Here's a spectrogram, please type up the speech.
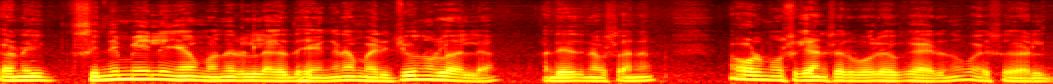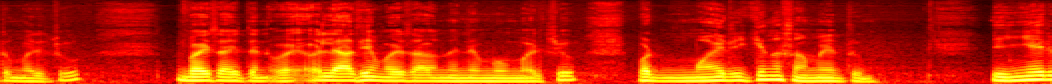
കാരണം ഈ സിനിമയിൽ ഞാൻ വന്നിട്ടുള്ള അദ്ദേഹം എങ്ങനെ മരിച്ചു എന്നുള്ളതല്ല. അദ്ദേഹത്തിന് അവസാനം ഓൾമോസ്റ്റ് ക്യാൻസർ പോലെയൊക്കെ ആയിരുന്നു. വയസ്സുകാലത്ത് മരിച്ചു. വയസ്സായി തന്നെ വല്ലാധികം വയസ്സാകുന്നതിന് മുമ്പ് മരിച്ചു. ബട്ട് മരിക്കുന്ന സമയത്തും ഇങ്ങേര്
